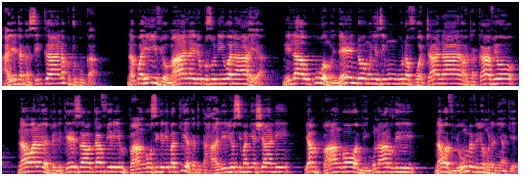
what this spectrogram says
aliyetakasika na kutukuka. Na kwa hivyo maana iliyokusudiwa na aya ni lau kuwa mwenendo Mwenyezi Mungu unafuatana na watakavyo na wanaoyapendekeza wakafiri mpango usingelibakia katika hali iliyosimamia shani ya mpango wa mbingu na ardhi na wa viumbe vilivyomo ndani yake.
